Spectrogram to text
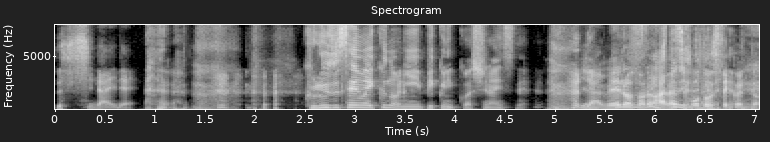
よ。しないで。クルーズ船は行くのにピクニックはしないんですね。やめろ、その話戻してくんの。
